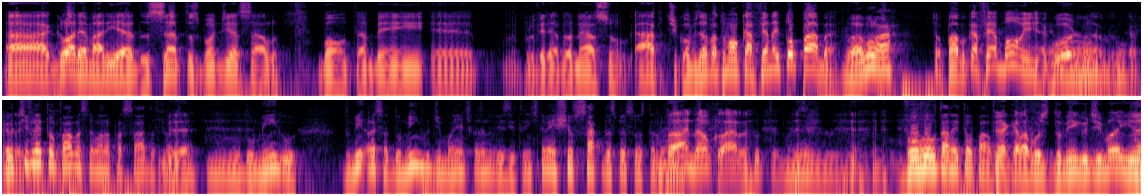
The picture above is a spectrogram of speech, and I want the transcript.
A Glória Maria dos Santos, bom dia, Saulo. Bom, também é, para o vereador Nelson. Ah, te convidando para tomar um café na Itopaba. Vamos lá. Itopaba o café é bom, hein? É, É gordo, bom, né? bom. café Eu tive na. Itopaba semana passada, faz- É. no domingo, domingo. Olha só, domingo de manhã a gente fazendo visita. A gente também encheu o saco das pessoas também. Vai, né? não, claro. Puta, mas eu- vou voltar na Itopaba. Tem aquela música, domingo de manhã,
